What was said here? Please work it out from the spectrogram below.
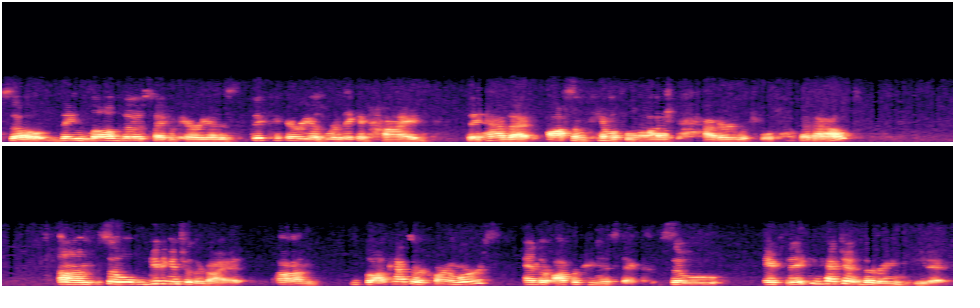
So they love those type of areas, thick areas where they can hide. They have that awesome camouflage pattern, which we'll talk about. Um, so getting into their diet um, bobcats are carnivores and they're opportunistic. So if they can catch it, they're going to eat it.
